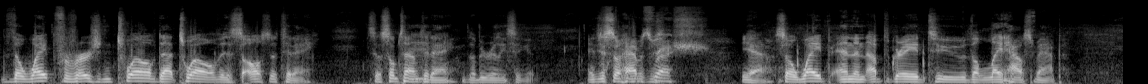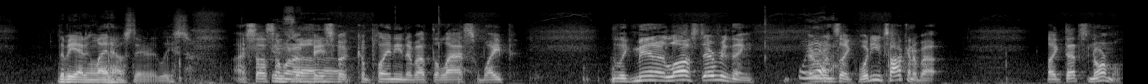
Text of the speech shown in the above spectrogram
The wipe for version 12.12 is also today. So sometime mm. today they'll be releasing it. It just so happens fresh. Yeah. So wipe and then upgrade to the lighthouse map. They'll be adding lighthouse there at least. I saw someone is, on uh, Facebook complaining about the last wipe like, man, I lost everything. Well, Everyone's yeah. like, what are you talking about? Like, that's normal.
